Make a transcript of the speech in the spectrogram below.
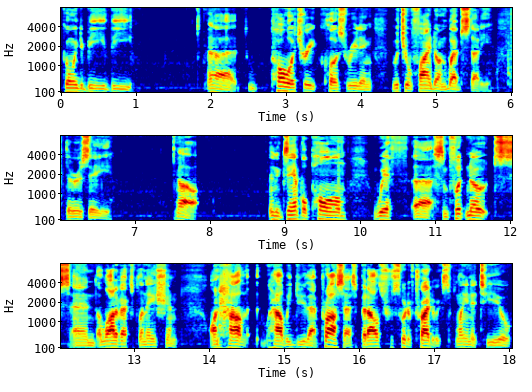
going to be the uh, poetry close reading, which you'll find on Web Study. There is a uh, an example poem with uh, some footnotes and a lot of explanation on how how we do that process. But I'll sort of try to explain it to you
